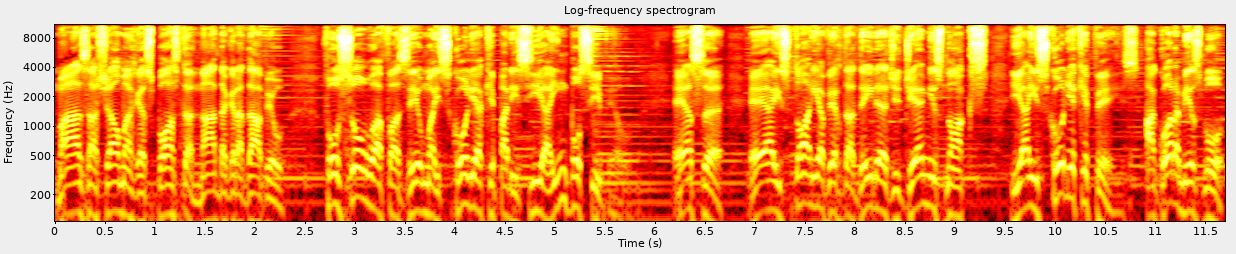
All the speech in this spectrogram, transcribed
Mas achar uma resposta nada agradável forçou-o a fazer uma escolha que parecia impossível. Essa é a história verdadeira de James Knox e a escolha que fez, agora mesmo,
